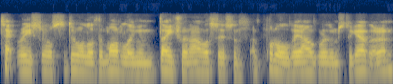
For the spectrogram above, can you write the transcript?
tech resource to do all of the modeling and data analysis and, and put all the algorithms together. And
